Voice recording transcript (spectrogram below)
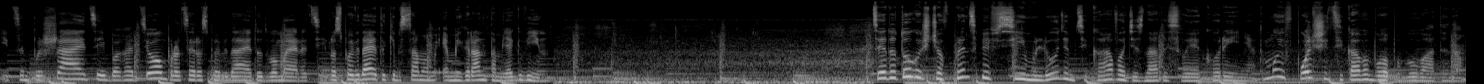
і цим пишається, і багатьом про це розповідає тут в Америці. Розповідає таким самим емігрантам, як він. Це до того, що в принципі всім людям цікаво дізнати своє коріння. Тому і в Польщі цікаво було побувати нам.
